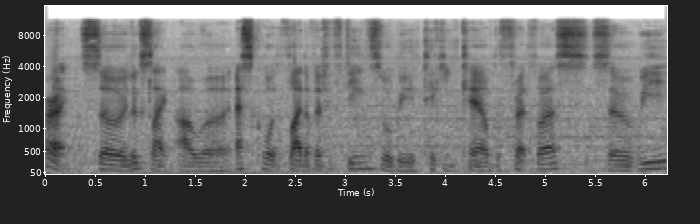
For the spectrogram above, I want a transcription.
Alright, so it looks like our escort flight of F-15s will be taking care of the threat for us. So we,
